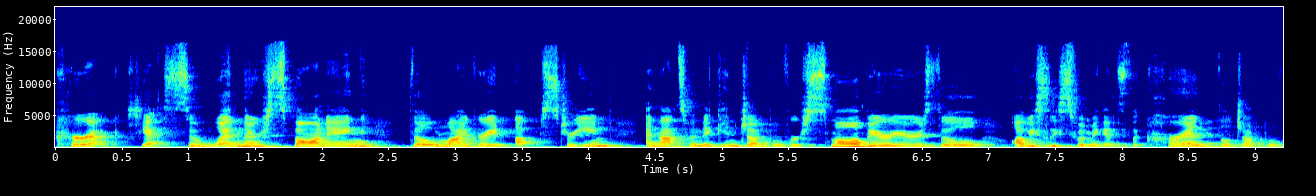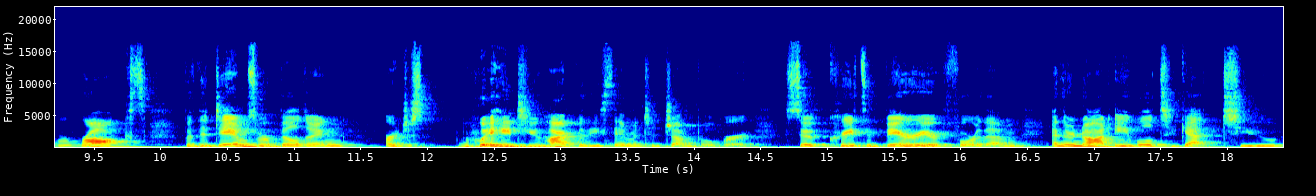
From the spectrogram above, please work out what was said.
Correct, yes. So, when they're spawning, they'll migrate upstream, and that's when they can jump over small barriers. They'll obviously swim against the current, they'll jump over rocks, but the dams we're building are just way too high for these salmon to jump over. So it creates a barrier for them, and they're not able to get to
